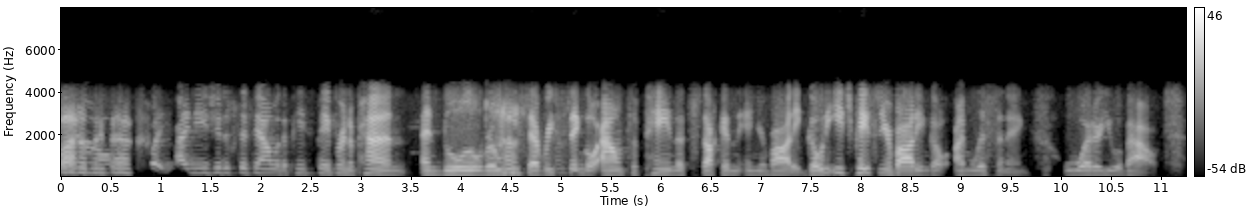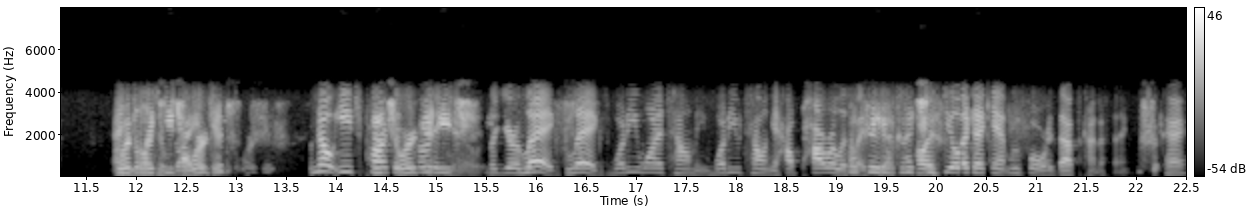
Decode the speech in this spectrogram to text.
right spot on my back. but i need you to sit down with a piece of paper and a pen and l- uh-huh. release every single ounce of pain that's stuck in in your body go to each place in your body and go i'm listening what are you about And Go to like to each write. organ. No, each part Each that's organ, each- you. Like your legs, legs. What do you want to tell me? What are you telling me? How powerless I feel. I got How I feel like I can't move forward. That kind of thing. Okay.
